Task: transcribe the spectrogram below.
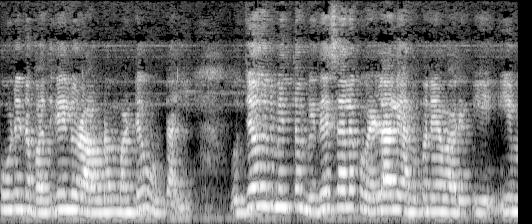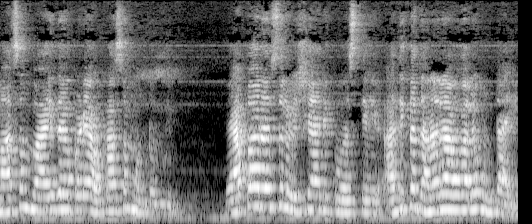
కూడిన బదిలీలు రావడం వంటివి ఉంటాయి. ఉద్యోగ నిమిత్తం విదేశాలకు వెళ్ళాలి అనుకునే వారికి ఈ మాసం వాయిదా పడే అవకాశం ఉంటుంది. వ్యాపారస్తుల విషయానికి వస్తే అధిక ధనలాభాలు ఉంటాయి.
